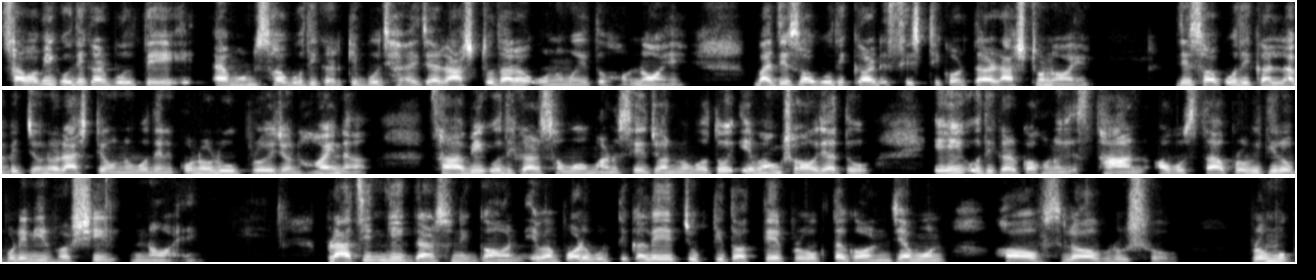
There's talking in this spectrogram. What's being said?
স্বাভাবিক অধিকার বলতে এমন সব অধিকারকে বোঝায় যা রাষ্ট্র দ্বারা অনুমোদিত নয় বা যেসব অধিকার সৃষ্টিকর্তা রাষ্ট্র নয়, যেসব অধিকার লাভের জন্য রাষ্ট্রের অনুমোদনের কোনো রূপ প্রয়োজন হয় না স্বাভাবিক অধিকার সমূহ মানুষের জন্মগত এবং সহজাত। এই অধিকার কখনো স্থান, অবস্থা, প্রভৃতির উপরে নির্ভরশীল নয়। প্রাচীন গ্রিক দার্শনিকগণ এবং পরবর্তীকালে চুক্তি তত্ত্বের প্রবক্তাগণ যেমন হবস, লগ, রুশো, প্রমুখ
